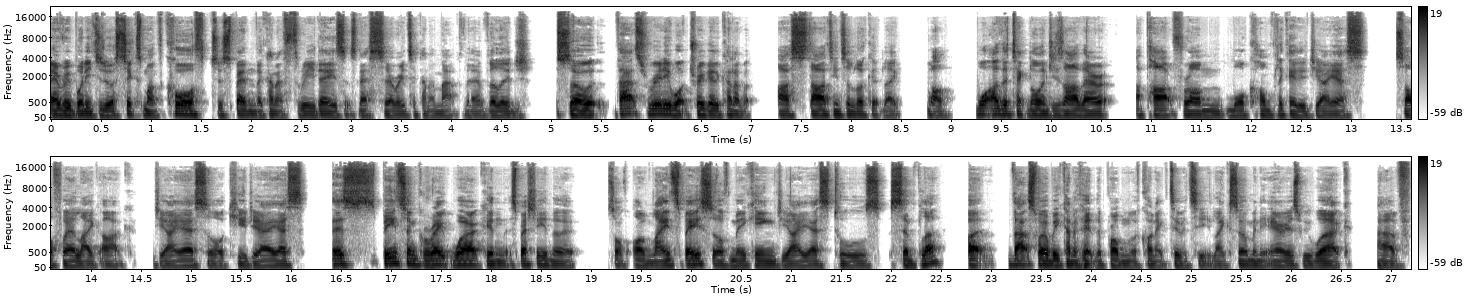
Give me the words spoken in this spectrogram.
everybody to do a six month course to spend the kind of three days that's necessary to kind of map their village. So that's really what triggered kind of us starting to look at like, well, what other technologies are there apart from more complicated GIS software like ArcGIS or QGIS. There's been some great work in, especially in the sort of online space of making GIS tools simpler. But that's where we kind of hit the problem of connectivity. Like so many areas we work have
